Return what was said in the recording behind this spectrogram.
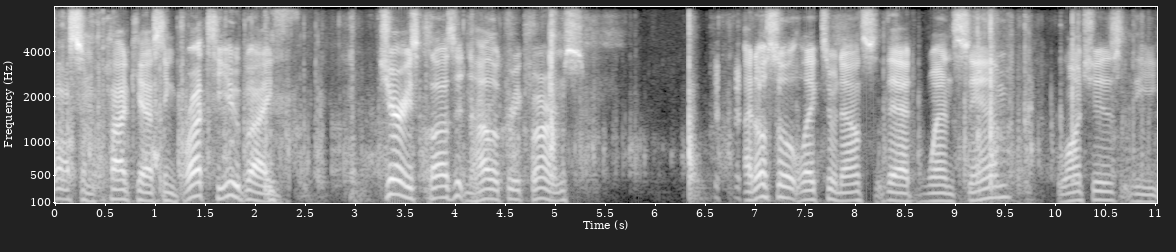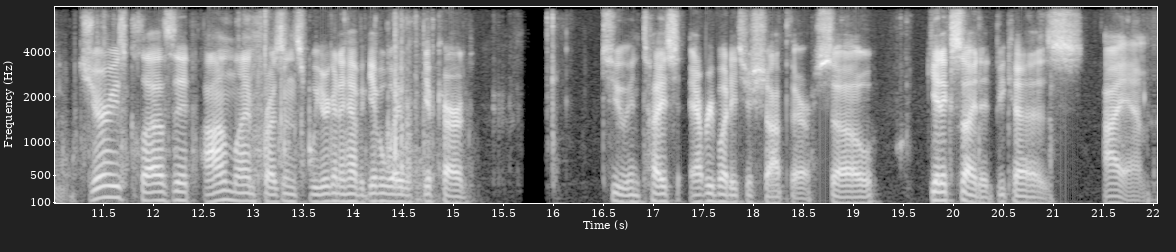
awesome podcasting brought to you by Jerry's Closet and Hollow Creek Farms. I'd also like to announce that when Sam launches the Jerry's Closet online presence, we are going to have a giveaway with a gift card to entice everybody to shop there. So get excited because I am.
